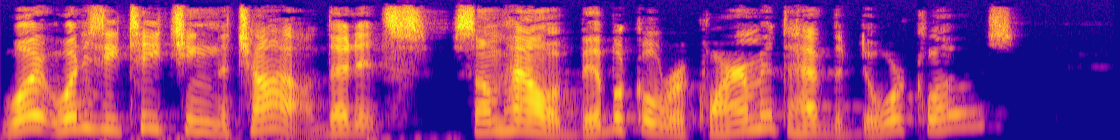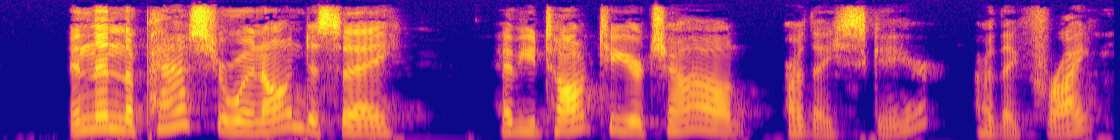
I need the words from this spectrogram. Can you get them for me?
What what is he teaching the child? That it's somehow a biblical requirement to have the door closed? And then the pastor went on to say, Have you talked to your child? Are they scared? Are they frightened?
